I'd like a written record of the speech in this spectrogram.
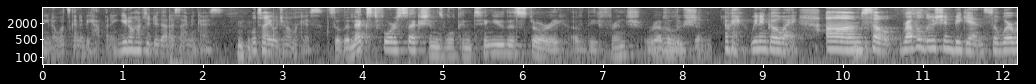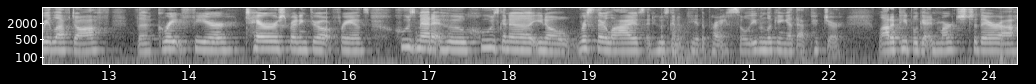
you know, what's going to be happening. You don't have to do that assignment, guys. We'll tell you what your homework is. So the next four sections will continue the story of the French Revolution. Okay, we didn't go away. Um, so revolution begins. So where we left off, the great fear, terror spreading throughout France. Who's mad at who? Who's gonna, you know, risk their lives, and who's gonna pay the price? So even looking at that picture, a lot of people getting marched to their. Uh,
